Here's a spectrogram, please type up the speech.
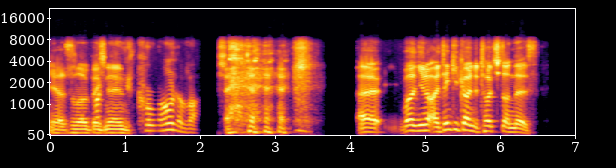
yeah, it's a little big name. Coronavirus. uh, well, you know, I think you kind of touched on this,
